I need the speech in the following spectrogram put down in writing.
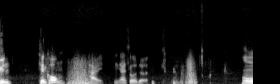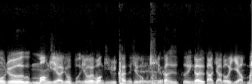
云、天空、海，你看说的。我，就忙起来就不就会忘记去看那些东西。但是这应该大家都一样吧？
